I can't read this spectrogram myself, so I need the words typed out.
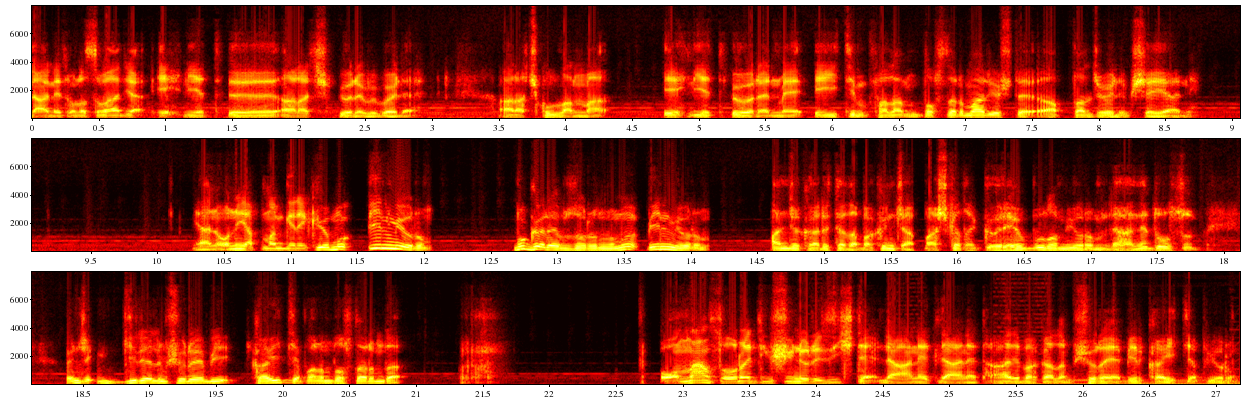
lanet olası var ya ehliyet e, araç görevi böyle. Araç kullanma, ehliyet öğrenme, eğitim falan dostlarım var ya işte aptalca öyle bir şey yani. Yani onu yapmam gerekiyor mu bilmiyorum. Bu görev zorunlu mu bilmiyorum. Ancak haritada bakınca başka da görev bulamıyorum lanet olsun. Önce girelim şuraya bir kayıt yapalım dostlarım da. Ondan sonra düşünürüz işte lanet lanet. Hadi bakalım şuraya bir kayıt yapıyorum.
